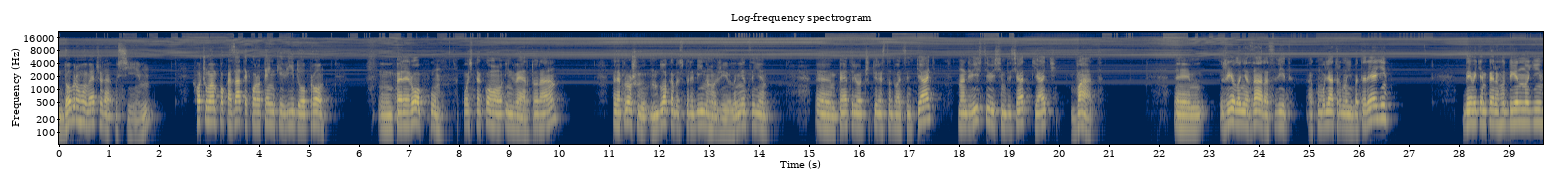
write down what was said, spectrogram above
Доброго вечора усім. Хочу вам показати коротеньке відео про переробку ось такого інвертора. Перепрошую, блока безперебійного живлення. Це є е, Patriot 425 на 285 Вт. Ем, Живлення зараз від акумуляторної батареї 9 Ампер годинної.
